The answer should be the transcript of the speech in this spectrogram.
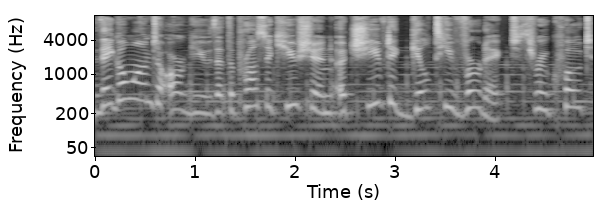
They go on to argue that the prosecution achieved a guilty verdict through, quote,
